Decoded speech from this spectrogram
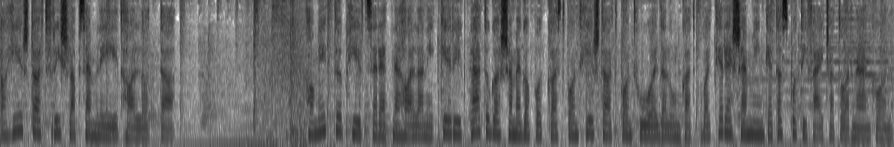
A Hírstart friss lapszemléjét hallotta. Ha még több hírt szeretne hallani, kérjük, látogassa meg a podcast.hírstart.hu oldalunkat, vagy keressen minket a Spotify csatornánkon.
